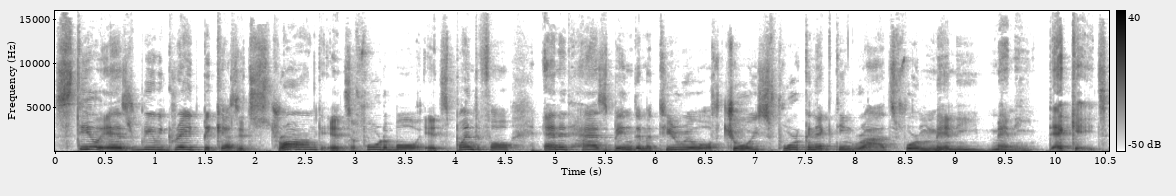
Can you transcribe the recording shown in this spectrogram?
Steel is really great because it's strong, it's affordable, it's plentiful, and it has been the material of choice for connecting rods for many, many decades.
